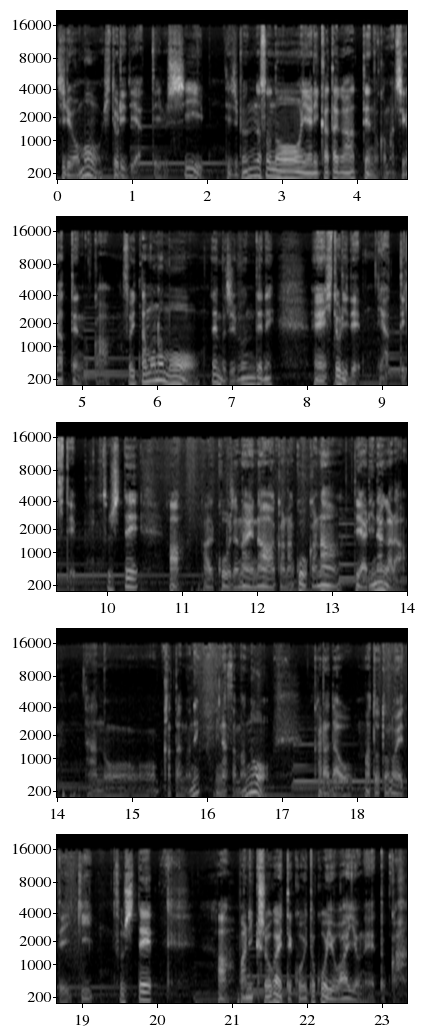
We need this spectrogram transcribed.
治療も一人でやっているしで自分のそのやり方が合ってんのか間違ってんのかそういったものも全部自分でね、えー、一人でやってきてそしてああこうじゃないなあかなこうかなってやりながらあの方のね皆様の体を、ま、整えていきそしてあパニック障害ってこういうとこ弱いよねとか。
